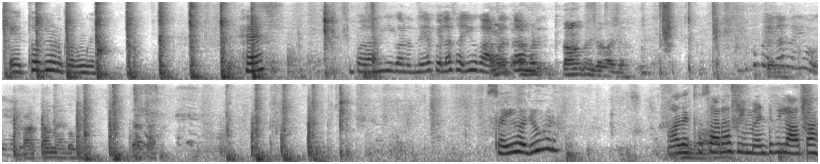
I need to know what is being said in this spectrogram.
ਇੱਥੋਂ ਕੀ ਹੁਣ ਕਰੂੰਗੇ? ਹੈ? ਪਤਾ ਨਹੀਂ ਕੀ ਕਰਨ ਦੇ ਆ ਪਹਿਲਾਂ ਸਹੀ ਕਰ ਦਿੱਤਾ। ਤਾਂ ਕੋਈ ਦਰਵਾਜ਼ਾ ਪਹਿਲਾਂ ਸਹੀ ਹੋ ਗਿਆ। ਕਰਤਾ ਮੈਂ ਤੋਂ ਚੱਲ ਚੱਲ। ਸਹੀ ਹੋ ਜੂ ਹੁਣ? ਆ ਦੇਖੋ ਸਾਰਾ ਸੀਮੈਂਟ ਵੀ ਲਾਤਾ।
